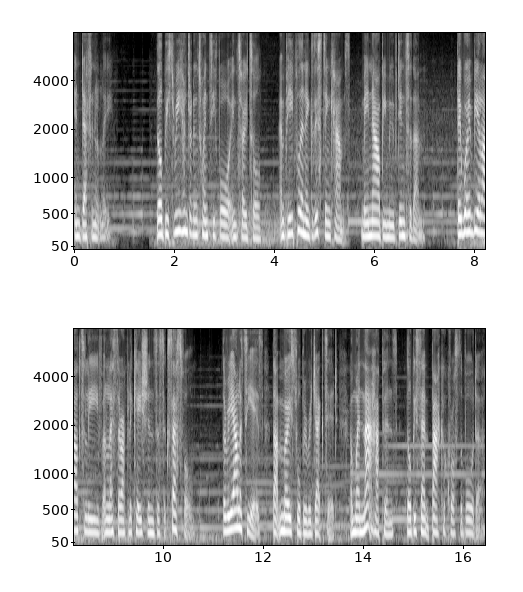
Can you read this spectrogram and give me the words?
indefinitely. There'll be 324 in total, and people in existing camps may now be moved into them. They won't be allowed to leave unless their applications are successful. The reality is that most will be rejected, and when that happens, they'll be sent back across the border.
